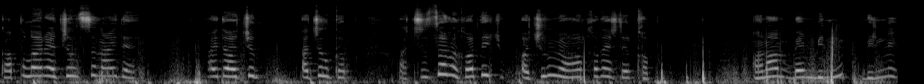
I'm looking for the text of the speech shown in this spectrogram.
Kapılar açılsın haydi. Haydi açıl. Açıl kapı. Açılsana kardeşim. Açılmıyor arkadaşlar kapı. Anam ben birini, birini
